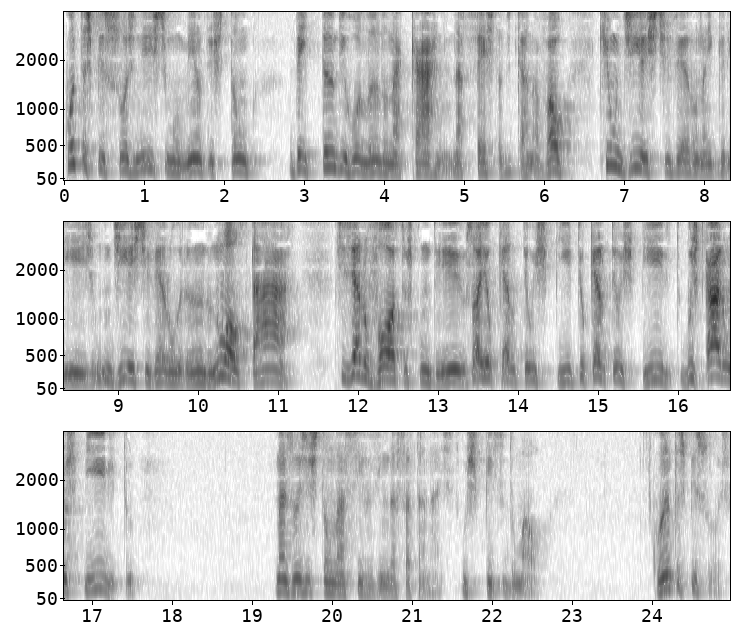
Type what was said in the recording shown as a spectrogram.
Quantas pessoas neste momento estão deitando e rolando na carne, na festa de carnaval, que um dia estiveram na igreja, um dia estiveram orando no altar, fizeram votos com Deus. Olha, eu quero teu espírito, eu quero teu espírito, buscaram o espírito. Mas hoje estão lá servindo a Satanás, o espírito do mal. Quantas pessoas?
